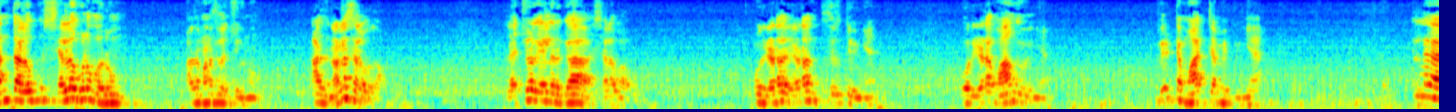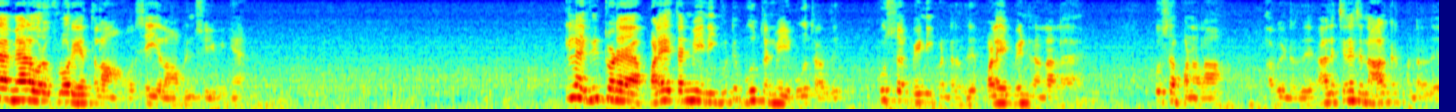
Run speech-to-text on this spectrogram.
அந்த அளவுக்கு செலவுகளும் வரும். அதை மனசில் வச்சுக்கணும். அது நல்ல செலவு தான் லட்ச ரூபா கையில் இருக்கா? செலவாகும். ஒரு இடம் இடம் திருத்துவீங்க. ஒரு இடம் வாங்குவீங்க. வீட்டை மாற்றி அமைப்பீங்க. இல்லை மேலே ஒரு ஃப்ளோர் ஏற்றலாம் ஒரு செய்யலாம் அப்படின்னு செய்வீங்க. இல்லை வீட்டோட பழைய தன்மையை நீக்கி விட்டு பூத்தன்மையை புகுத்துறது. புதுசாக பெயிண்டிங் பண்ணுறது பழைய பெயிண்ட் நல்லா இல்லை. புதுசாக பண்ணலாம் அப்படின்றது. அதில் சின்ன சின்ன ஆல்டர் பண்ணுறது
